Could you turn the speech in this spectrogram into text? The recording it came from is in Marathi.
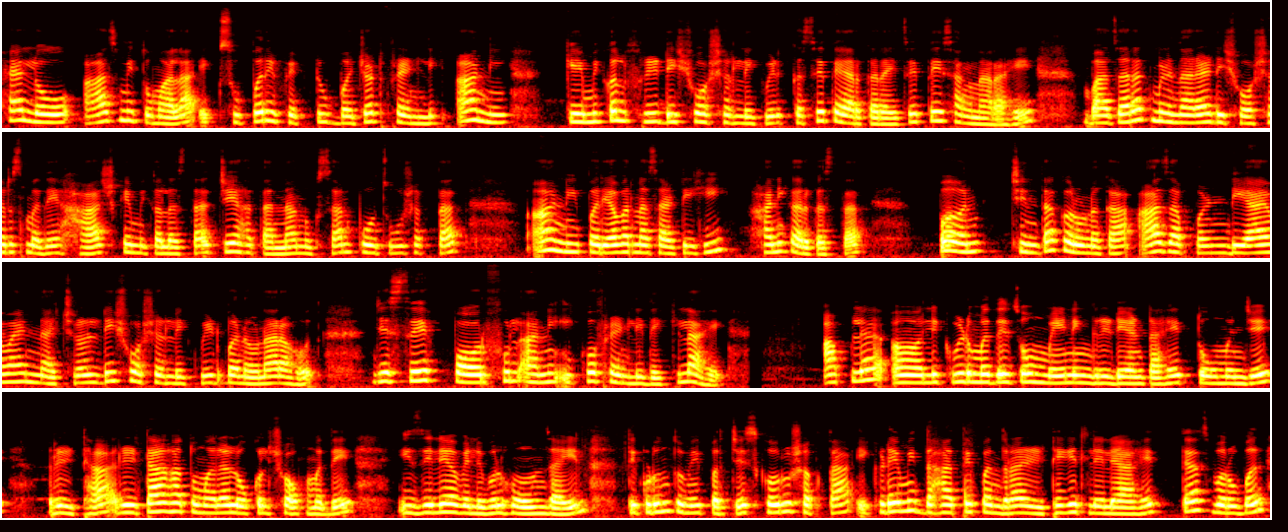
हॅलो आज मी तुम्हाला एक सुपर इफेक्टिव्ह बजेट फ्रेंडली आणि केमिकल फ्री डिशवॉशर लिक्विड कसे तयार करायचे ते सांगणार आहे. बाजारात मिळणाऱ्या डिशवॉशर्समध्ये हार्श केमिकल असतात जे हातांना नुकसान पोहोचवू शकतात आणि पर्यावरणासाठीही हानिकारक असतात. पण चिंता करू नका आज आपण D I Y natural dishwasher liquid बनवणार आहोत जे सेफ पॉवरफुल आणि इको फ्रेंडली देखील आहे. आपल्या लिक्विडमध्ये जो मेन इंग्रेडियंट आहे तो म्हणजे रिठा. रिठा हा तुम्हाला लोकल शॉपमध्ये इझिली अवेलेबल होऊन जाईल. तिकडून तुम्ही परचेस करू शकता. इकडे मी दहा ते पंधरा रिठे घेतलेले आहेत. त्याचबरोबर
